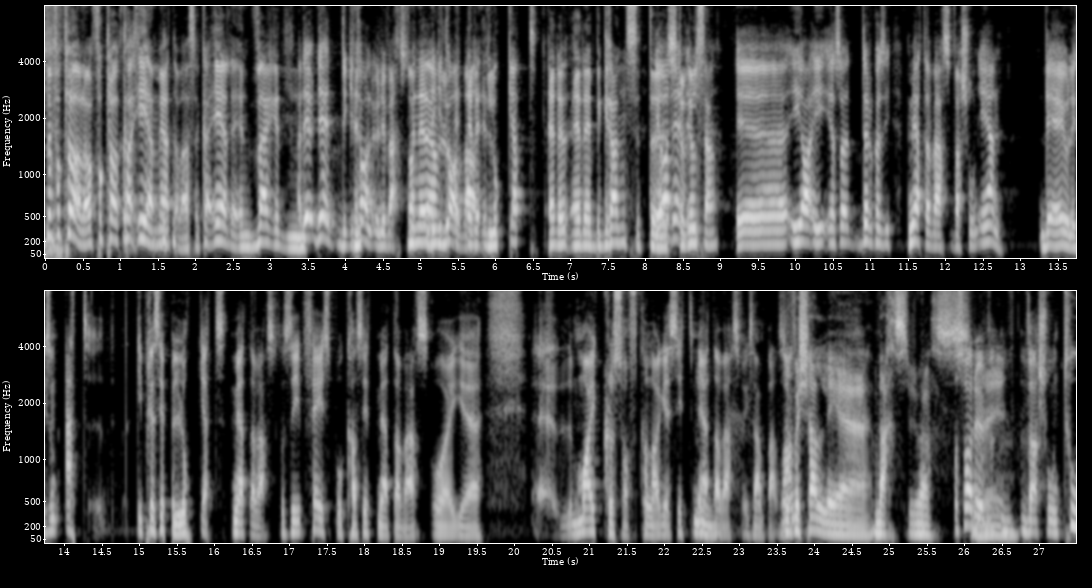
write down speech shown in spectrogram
Men forklar, da. Forklar, Hva er metaverset? Hva er det? En verden Ja, det, det er et digitalt univers. da. Men er En det, digital er det lukket? Er det, er det begrenset eh, Ja, det- størrelse? Uh, ja, i, altså, det du kan si, Metavers versjon 1, det er jo liksom ett i prinsippet lukket metavers. Så si, Facebook har sitt metavers, og eh, eh, Microsoft kan lage sitt metavers, for eksempel. Så det forskjellige vers. univers. Og så har du eh, versjon to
